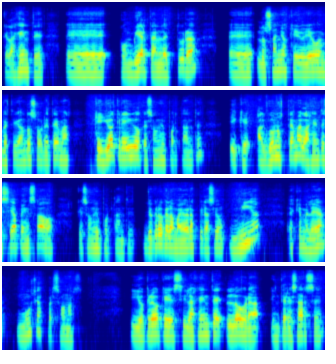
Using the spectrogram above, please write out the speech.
que la gente eh, convierta en lectura eh, los años que yo llevo investigando sobre temas que yo he creído que son importantes y que algunos temas la gente sí ha pensado que son importantes. Yo creo que la mayor aspiración mía es que me lean muchas personas. Y yo creo que si la gente logra interesarse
